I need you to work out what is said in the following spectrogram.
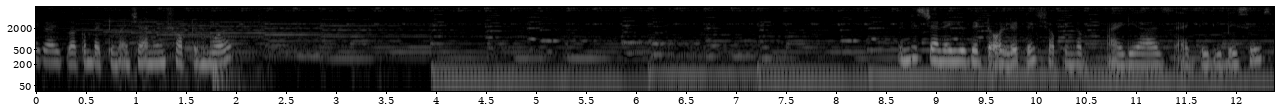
Hi guys, welcome back to my channel Shopping World. In this channel you get all latest shopping up ideas at daily basis.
